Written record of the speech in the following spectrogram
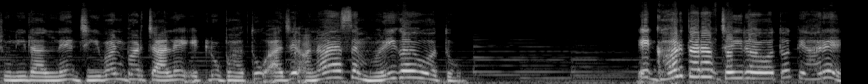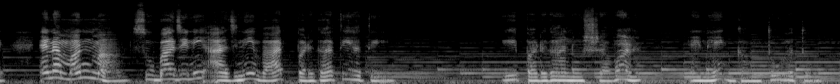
ચુનીલાલને જીવનભર ચાલે એટલું ભાતું આજે અનાયાસે મળી ગયું હતું. એ ઘર તરફ જઈ રહ્યો હતો ત્યારે એના મનમાં સુબાજીની આજની વાત પડઘાતી હતી. એ પડઘાનું શ્રવણ એને ગમતું હતું.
